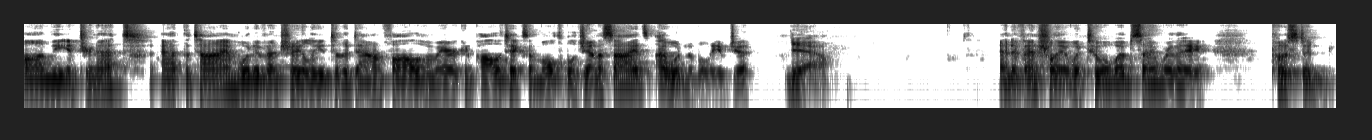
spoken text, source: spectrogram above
on the internet at the time would eventually lead to the downfall of American politics and multiple genocides, I wouldn't have believed you. Yeah. And eventually I went to a website where they posted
